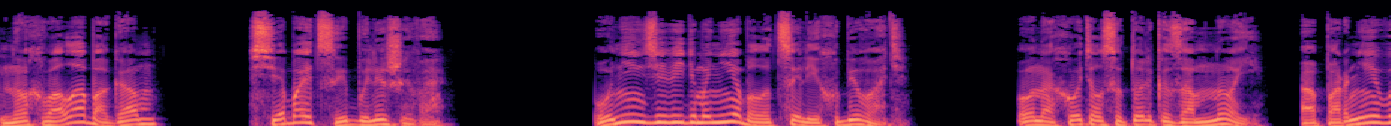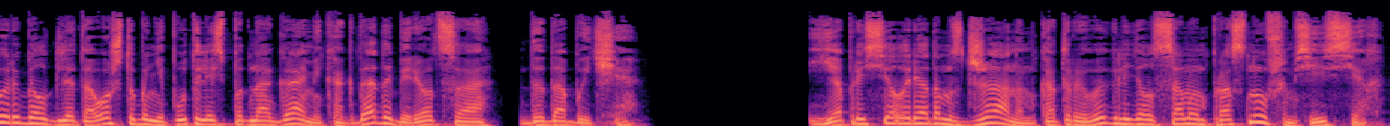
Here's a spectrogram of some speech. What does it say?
Но хвала богам, все бойцы были живы. У ниндзя, видимо, не было цели их убивать. Он охотился только за мной, а парней вырубил для того, чтобы не путались под ногами, когда доберется до добычи. Я присел рядом с Джаном, который выглядел самым проснувшимся из всех,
